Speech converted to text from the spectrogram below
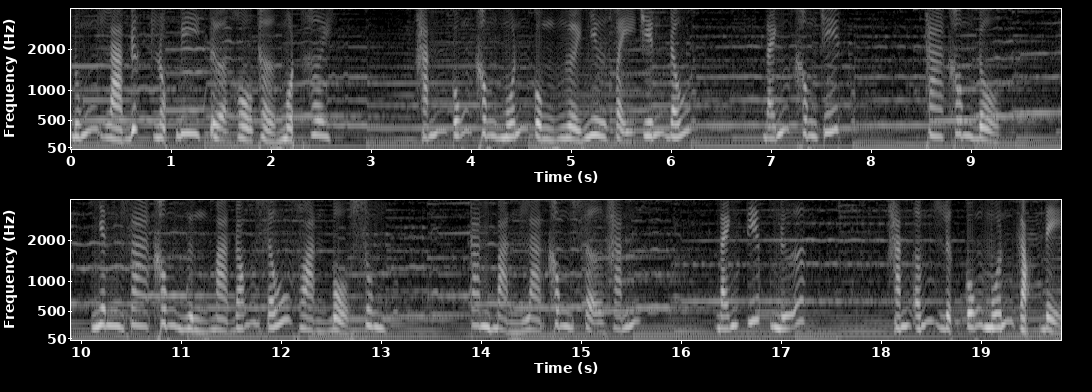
Đúng là Đức Lục Bi tựa hồ thở một hơi. Hắn cũng không muốn cùng người như vậy chiến đấu. Đánh không chết. Tha không đổ. Nhân ra không ngừng mà đóng dấu hoàn bổ sung. Căn bản là không sợ hắn. Đánh tiếp nữa. Hắn ấm lực cũng muốn gặp để.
